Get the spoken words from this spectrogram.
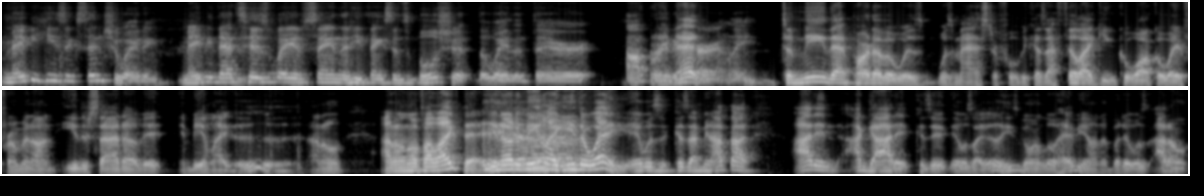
maybe he's accentuating. Maybe that's Mm. his way of saying that he thinks it's bullshit the way that they're operating that- currently. to me that part of it was was masterful because I feel like you could walk away from it on either side of it and being like, I don't I don't know if I like that. You know what I mean? Like either way. It was because I mean I thought I didn't I got it because it, it was like, oh, he's going a little heavy on it, but it was I don't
